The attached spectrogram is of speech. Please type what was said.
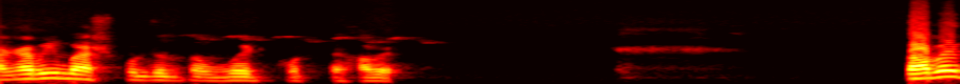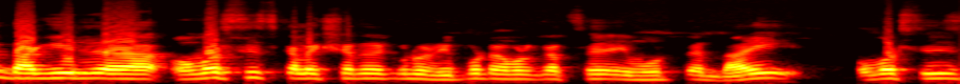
আগামী মাস পর্যন্ত ওয়েট করতে হবে। তবে দাগির ওভারসিজ কালেকশনের কোনো রিপোর্ট আমার কাছে এই মুহূর্তে নাই। ওভারসিজ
